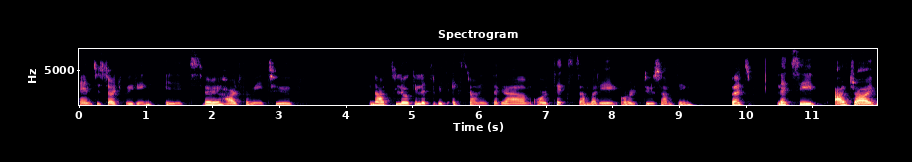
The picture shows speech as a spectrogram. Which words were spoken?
and to start reading. It's very hard for me to not look a little bit extra on Instagram or text somebody or do something. But let's see, I'll try.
